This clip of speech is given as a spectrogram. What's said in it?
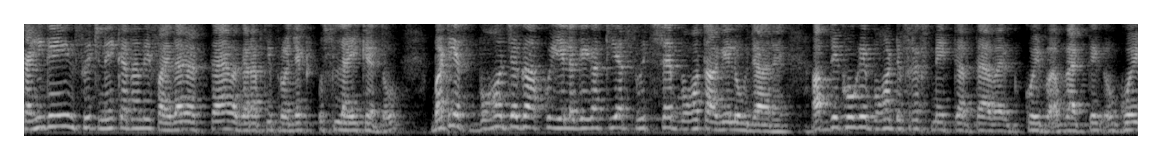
कहीं कहीं स्विच नहीं करना भी फ़ायदा रखता है अगर आपकी प्रोजेक्ट उस लाइक है तो। बट यस बहुत जगह आपको ये लगेगा कि यार स्विच से बहुत आगे लोग जा रहे हैं। आप देखोगे बहुत डिफरेंस मेक करता है कोई व्यक्ति, कोई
